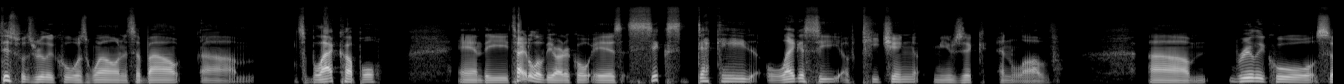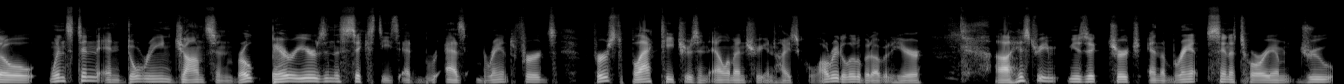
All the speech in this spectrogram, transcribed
this was really cool as well. And it's about um, it's a black couple, and the title of the article is Six Decade Legacy of Teaching Music and Love. Um, really cool. So Winston and Doreen Johnson broke barriers in the 60s at, as Brantford's first black teachers in elementary and high school. I'll read a little bit of it here. Uh, History, Music, Church, and the Brant Sanatorium drew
